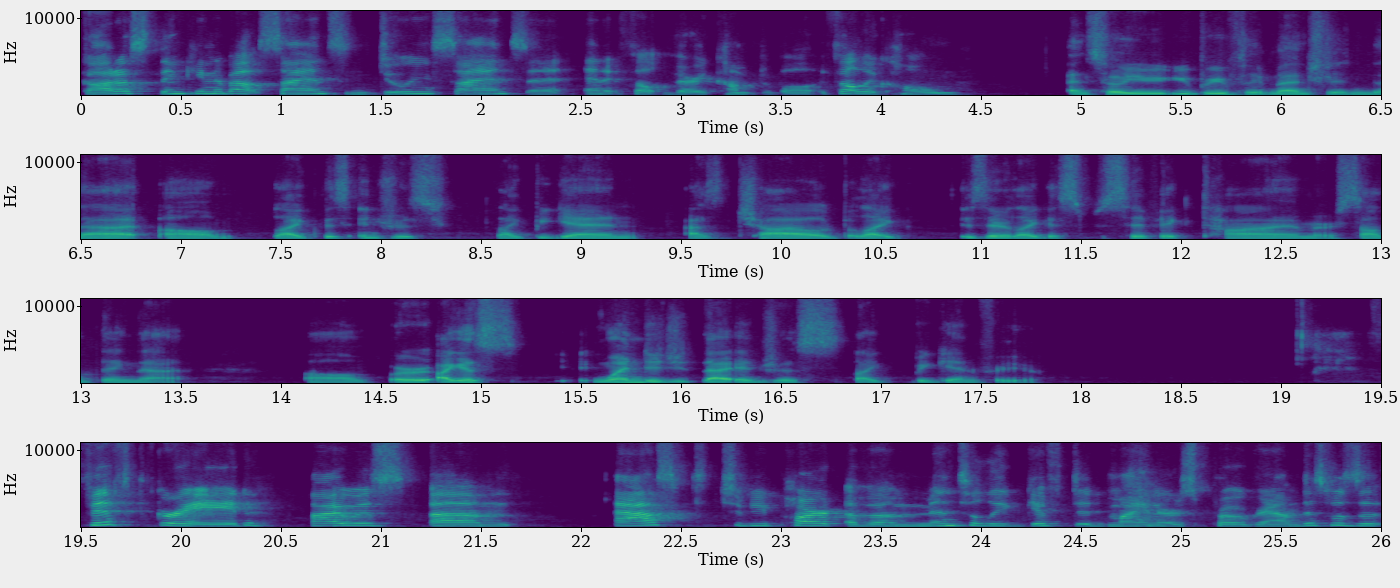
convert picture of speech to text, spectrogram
got us thinking about science and doing science, and it, and it felt very comfortable. It felt like home. And so you, you briefly mentioned that um, like this interest like began as a child, but like is there like a specific time or something that um, or I guess when did you, that interest like begin for you? Fifth grade, I was um, asked to be part of a mentally gifted minors program. This was a,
